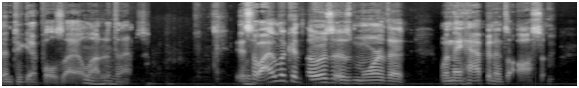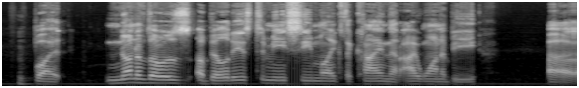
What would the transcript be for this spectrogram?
than to get bullseye a lot mm-hmm. of times. So I look at those as more that when they happen, it's awesome, but none of those abilities to me seem like the kind that I want to be uh,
